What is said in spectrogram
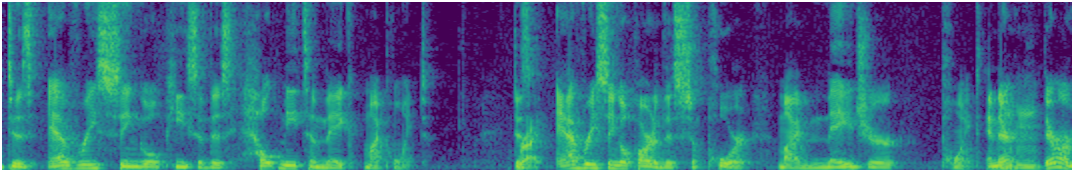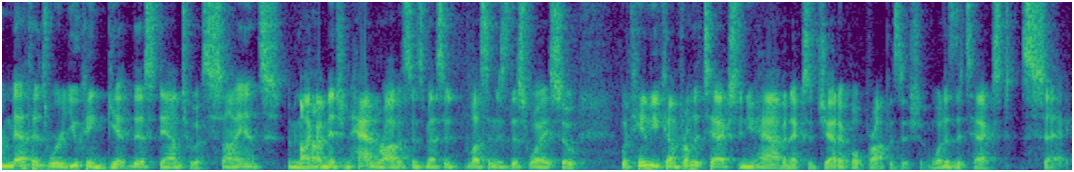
Does every single piece of this help me to make my point? Does right. every single part of this support my major point? And there mm-hmm. there are methods where you can get this down to a science. I mean, like uh-huh. I mentioned, Haddon Robinson's message lesson is this way. So with him, you come from the text and you have an exegetical proposition. What does the text say?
